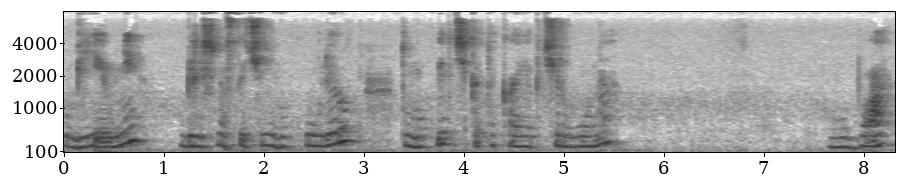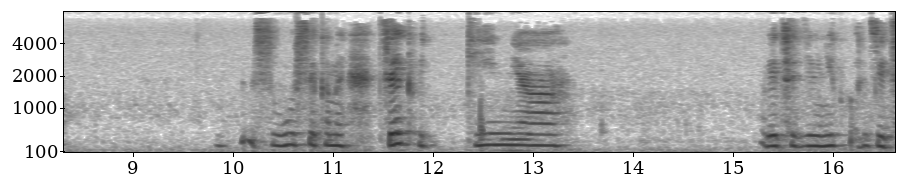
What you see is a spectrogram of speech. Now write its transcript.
об'ємні, більш насиченого кольору, тому квіточка така, як червона, губа з вусиками. Це квітіння від садівника, від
